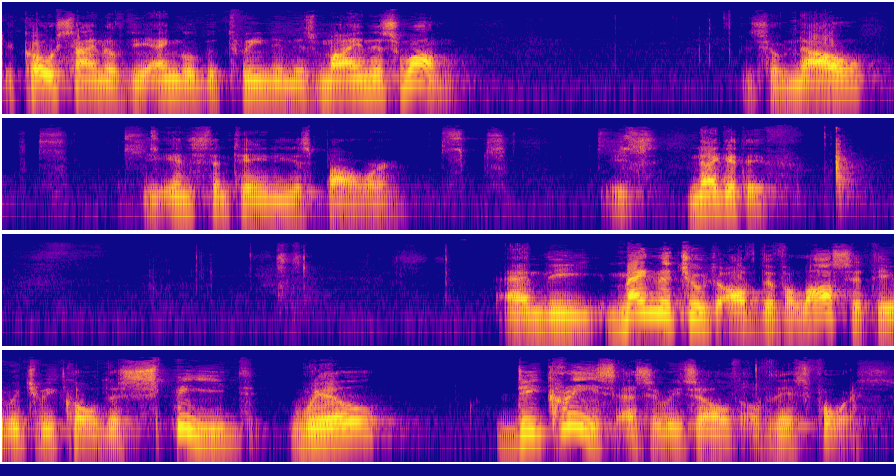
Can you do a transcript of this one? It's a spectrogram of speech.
The cosine of the angle between them is minus 1. And so now the instantaneous power is negative. And the magnitude of the velocity, which we call the speed, will decrease as a result of this force.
